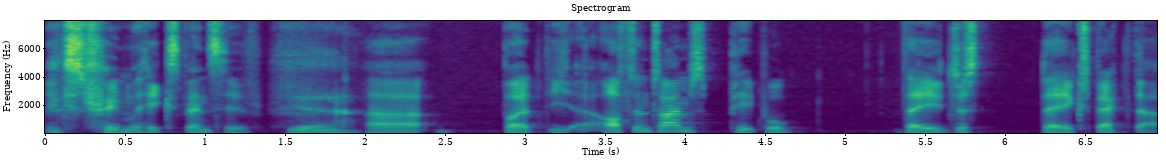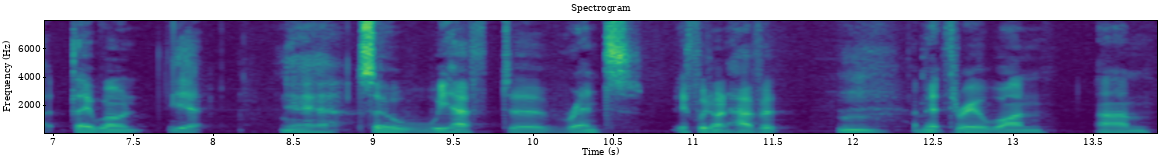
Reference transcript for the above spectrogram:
Extremely expensive. Yeah, Uh, but oftentimes people, they just, they expect that. They won't. yeah, yeah. So we have to rent if we don't have it. Mm. I mean, at 301, um,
